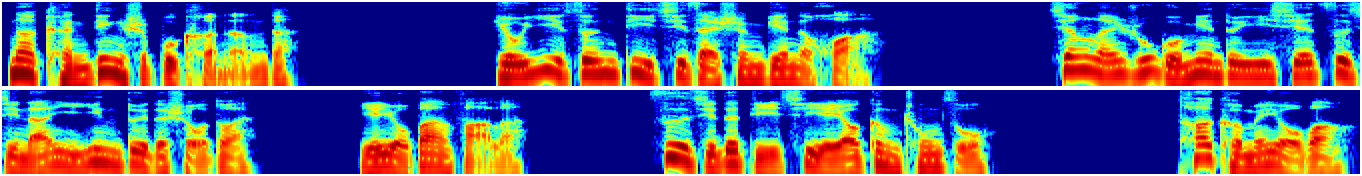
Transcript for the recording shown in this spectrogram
那肯定是不可能的。有一尊地器在身边的话，将来如果面对一些自己难以应对的手段，也有办法了，自己的底气也要更充足。他可没有忘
